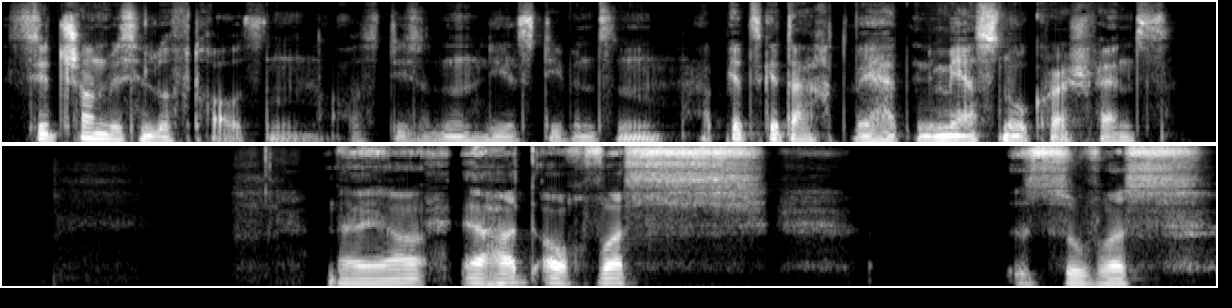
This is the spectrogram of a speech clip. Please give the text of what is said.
Ist jetzt schon ein bisschen Luft draußen aus diesem Neil Stevenson. Hab jetzt gedacht, wir hätten mehr Snow Crash Fans. Naja, er hat auch was, sowas.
